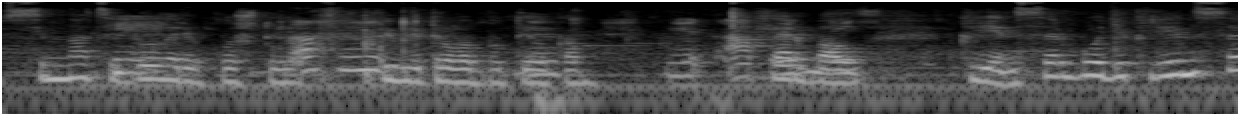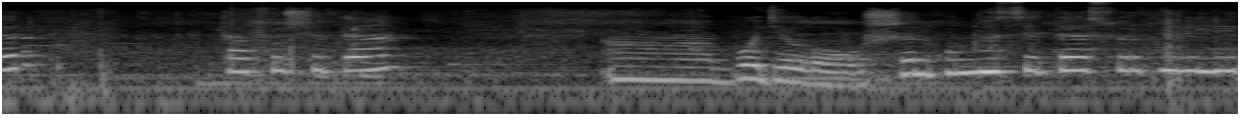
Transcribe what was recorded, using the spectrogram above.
17 доларів коштує півлітрова бутилка. Herbal Cleanser, Body Cleanser також іде. Body Lotion у нас іде 40 мл.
